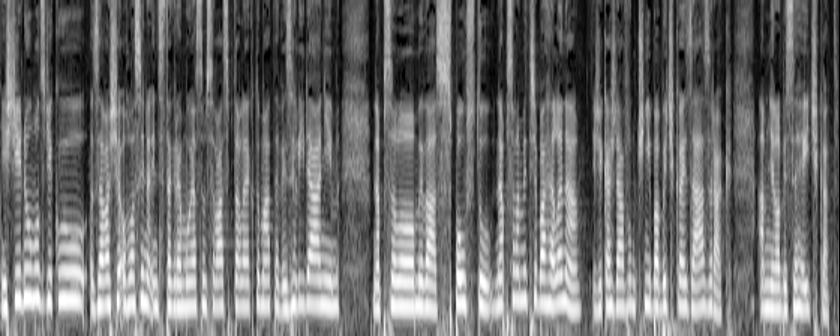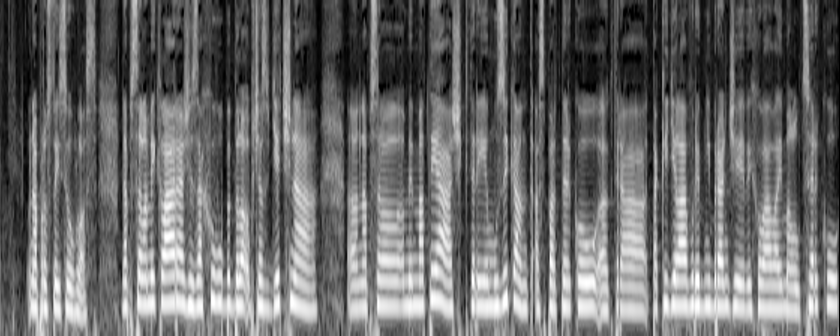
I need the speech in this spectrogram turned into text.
Ještě jednou moc děkuji za vaše ohlasy na Instagramu. Já jsem se vás ptala, jak to máte vy s hlídáním. Napsalo mi vás spoustu. Napsala mi třeba Helena, že každá funkční babička je zázrak a měla by se hejčkat naprostý souhlas. Napsala mi Klára, že za chovu by byla občas vděčná. Eh, napsal mi Matyáš, který je muzikant a s partnerkou, eh, která taky dělá v hudební branži, vychovávají malou dcerku,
